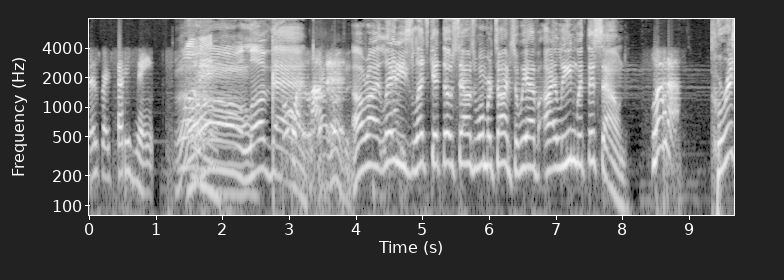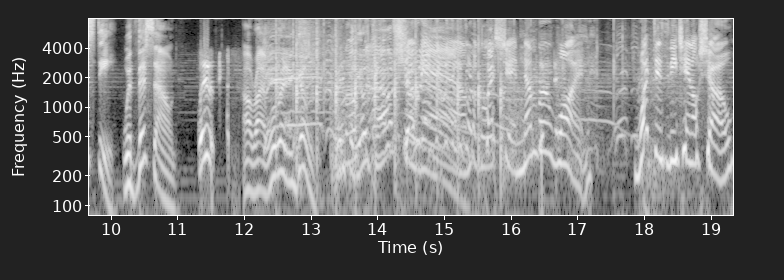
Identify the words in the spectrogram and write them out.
That's my son's name. oh, love Oh, I that. love it. All right, ladies, let's get those sounds one more time. So we have Eileen with this sound, Luna. Christy with this sound. Luke. All right, we're ready to go. Ready for the O Town Showdown. Question number one. What Disney Channel show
